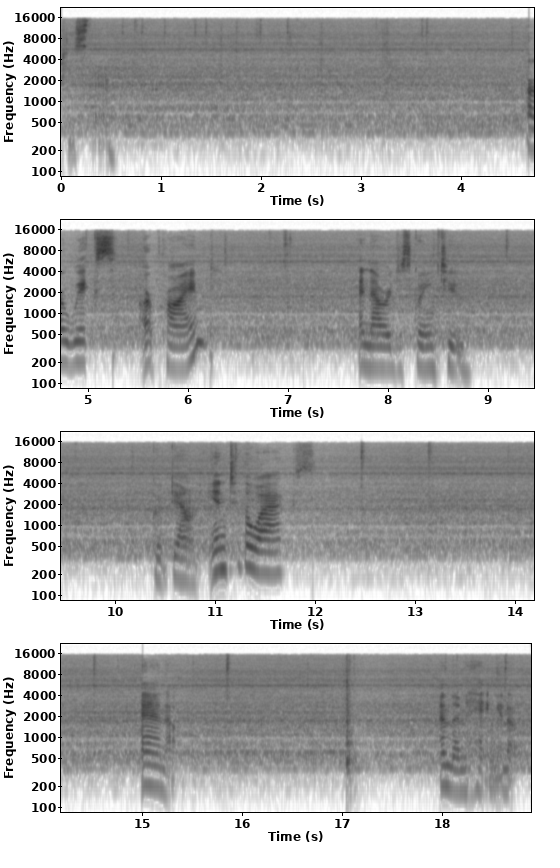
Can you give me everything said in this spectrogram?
Piece there. Our wicks are primed and now we're just going to go down into the wax and up and then hang it up.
